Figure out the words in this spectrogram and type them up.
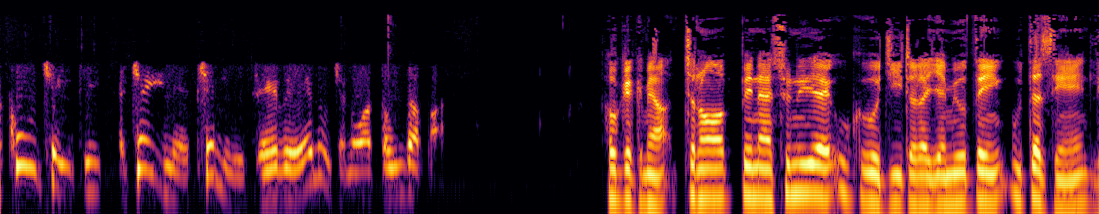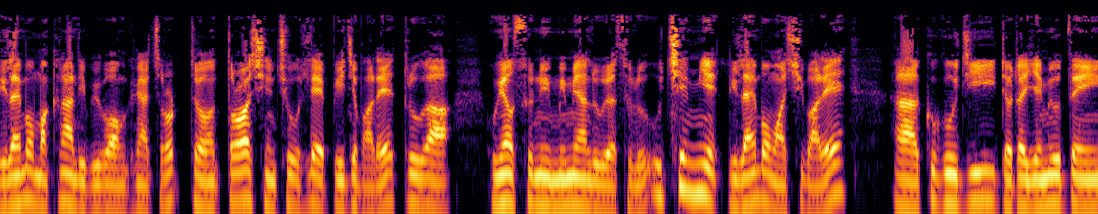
အခုချိန်ထိအကျိတ်နဲ့ဖြစ်နေသေးပဲလို့ကျွန်တော်ကသုံးသပ်ပါတယ်ဟုတ်ကဲ့ခင်ဗျကျွန်တော်ပင်နိုင်ဆွေးနွေးတဲ့ဥက္ကိုကြီးဒေါက်တာရမျိုးသိန်းဦးသက်စင်လေးလိုင်းပေါ်မှာခဏနေပြပါအောင်ခင်ဗျကျွန်တော်တော်ရှင်ချိုလှည့်ပေးကြပါတယ်သူတို့ကဝင်ရောက်ဆွေးနွေးမင်းများလို့ရဆိုလို့ဦးချစ်မြင့်လေးလိုင်းပေါ်မှာရှိပါတယ်အာကိုကိုကြီးဒေါက်တာရမျိုးသိန်း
